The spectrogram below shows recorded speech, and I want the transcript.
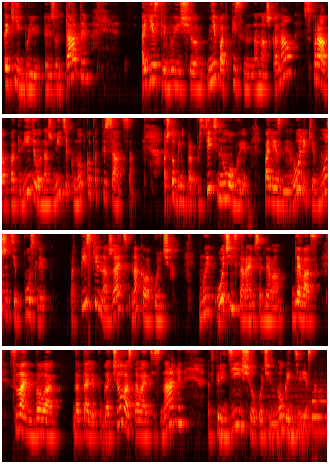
какие были результаты. А если вы еще не подписаны на наш канал справа под видео нажмите кнопку подписаться а чтобы не пропустить новые полезные ролики можете после подписки нажать на колокольчик. Мы очень стараемся для вам для вас. С вами была наталья пугачева. Оставайтесь с нами. Впереди еще очень много интересного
